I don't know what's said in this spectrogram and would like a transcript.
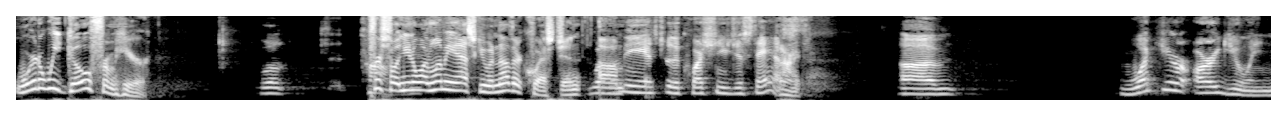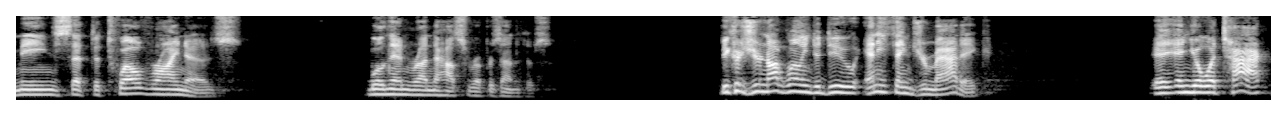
where do we go from here? Well, Tom, first of all, you know what? Let me ask you another question. Well, um, let me answer the question you just asked. All right. Um, what you're arguing means that the 12 rhinos will then run the House of Representatives. Because you're not willing to do anything dramatic, and you'll attack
